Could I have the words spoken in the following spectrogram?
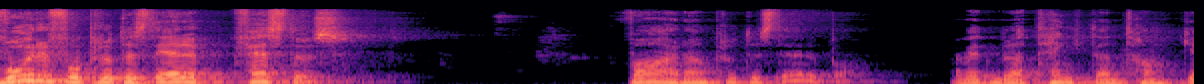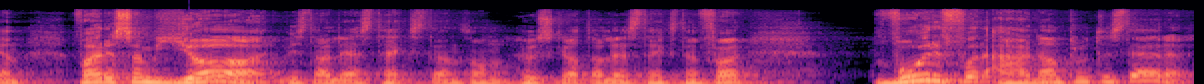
Hvorfor protesterer Festus? Hva er det han protesterer på? Jeg vet ikke, om dere har tenkt den tanken. Hva er det som gjør, hvis dere har lest teksten, sånn, husker at dere har lest teksten før, hvorfor er det han protesterer?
